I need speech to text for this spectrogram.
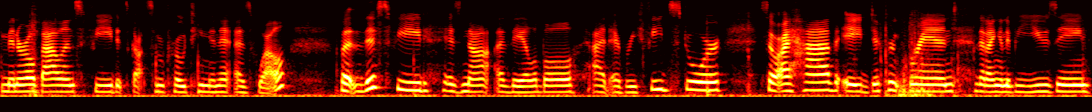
mineral balance feed. It's got some protein in it as well but this feed is not available at every feed store. So I have a different brand that I'm gonna be using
